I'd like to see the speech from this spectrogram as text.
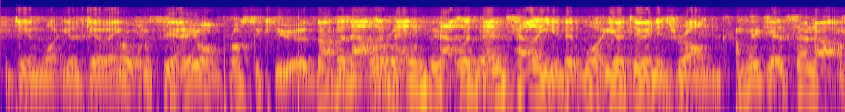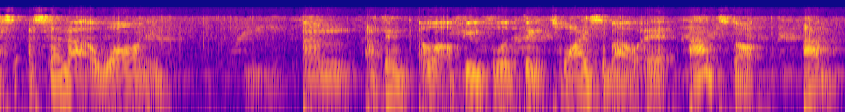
for doing what you're doing. I don't want to see anyone prosecuted. That's But that would then that would then tell you that what you're doing is wrong. I think it'd send out a, send out a warning, and I think a lot of people would think twice about it. I'd stop. I'd,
